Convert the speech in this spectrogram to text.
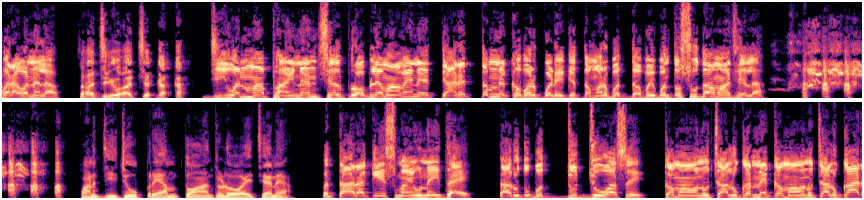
બરાબર ને લા સાચી વાત છે કાકા. જીવનમાં ફાઇનાન્શિયલ પ્રોબ્લેમ આવે ને ત્યારે જ તમને ખબર પડે કે તમારા બધા ભાઈબંધ તો સુદામાં છેલા. પણ જીજુ પ્રેમ તો આંધળો હોય છે ને. પણ તારા કેસમાં એવું નહીં થાય. તારું તો બધું જ જોવાશે. કમાવાનું ચાલુ કર ને કમાવાનું ચાલુ કર.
